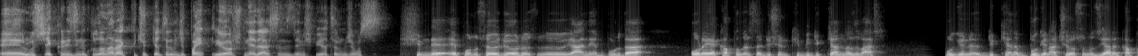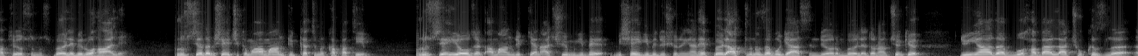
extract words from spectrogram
E, Rusya krizini kullanarak küçük yatırımcı panikliyor. Ne dersiniz demiş bir yatırımcımız. Şimdi hep onu söylüyoruz. Ee, yani burada oraya kapılırsa düşün ki bir dükkanınız var. Bugünü dükkanı bugün açıyorsunuz, yarın kapatıyorsunuz. Böyle bir ruh hali. Rusya'da bir şey çıkıyor aman dikkatimi kapatayım. Rusya iyi olacak aman dükkan açayım gibi bir şey gibi düşünün. Yani hep böyle aklınıza bu gelsin diyorum böyle dönem. Çünkü dünyada bu haberler çok hızlı e,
